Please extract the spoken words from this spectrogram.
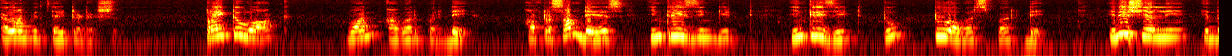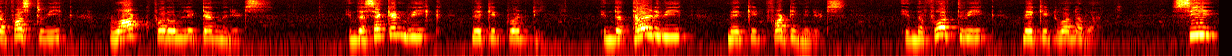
along with diet reduction. Try to walk 1 hour per day. After some days increasing it increase it to 2 hours per day. Initially in the first week walk for only 10 minutes. In the second week make it 20. In the third week make it 40 minutes. In the fourth week make it 1 hour. See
